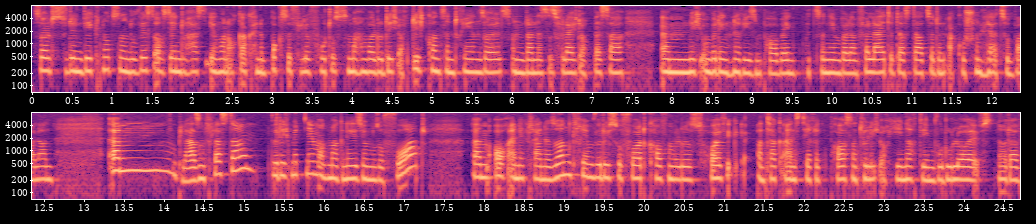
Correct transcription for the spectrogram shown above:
solltest du den Weg nutzen und du wirst auch sehen, du hast irgendwann auch gar keine Bock, so viele Fotos zu machen, weil du dich auf dich konzentrieren sollst. Und dann ist es vielleicht auch besser, ähm, nicht unbedingt eine riesen Powerbank mitzunehmen, weil dann verleitet das dazu, den Akku schon leer zu ballern. Ähm, Blasenpflaster würde ich mitnehmen und Magnesium sofort. Ähm, auch eine kleine Sonnencreme würde ich sofort kaufen, weil du das häufig an Tag 1 direkt brauchst. Natürlich auch je nachdem, wo du läufst ne, oder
